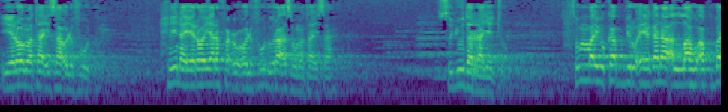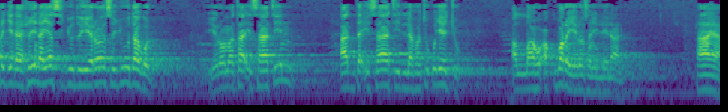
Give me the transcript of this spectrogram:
يرو متى إساء ألفود. حين يرو يرفع ألفود رأسه متى إساء سجود الراجج. ثم يكبر إيغانا الله أكبر جدا حين يسجد يرو سجود قد يرو متى إساتين أدى إساتي لفتك جيجو الله أكبر يروسن الليلان آية.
